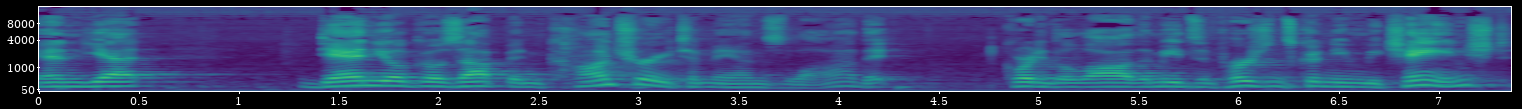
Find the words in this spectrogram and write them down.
And yet, Daniel goes up, and contrary to man's law, that according to the law, the Medes and Persians couldn't even be changed.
